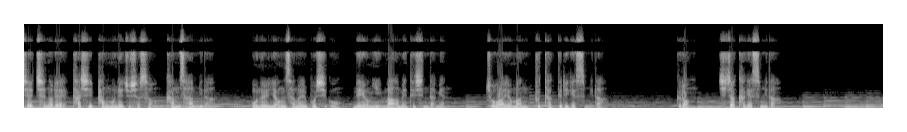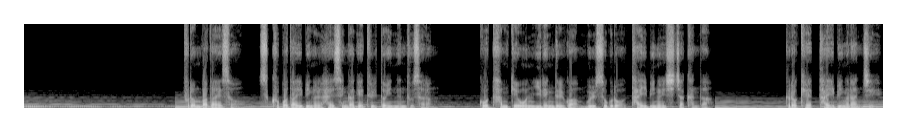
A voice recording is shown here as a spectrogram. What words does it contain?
제 채널에 다시 방문해 주셔서 감사합니다. 오늘 영상을 보시고 내용이 마음에 드신다면 좋아요만 부탁드리겠습니다. 그럼 시작하겠습니다. 푸른 바다에서 스쿠버 다이빙을 할 생각에 들떠 있는 두 사람. 곧 함께 온 일행들과 물속으로 다이빙을 시작한다. 그렇게 다이빙을 한 지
